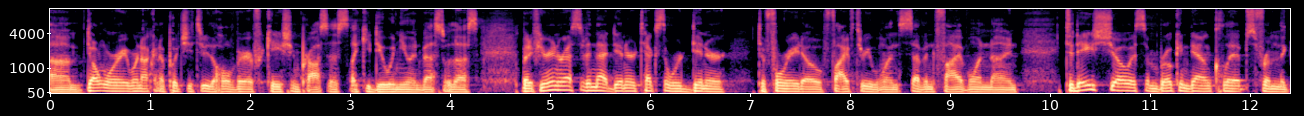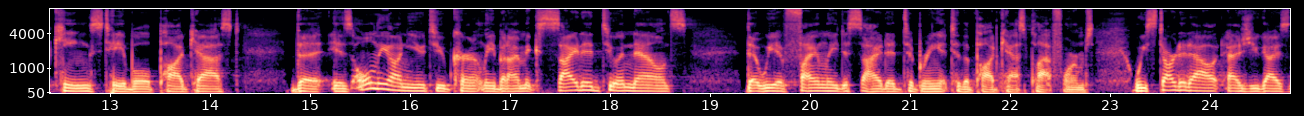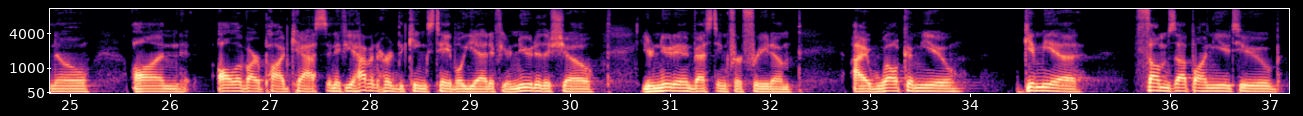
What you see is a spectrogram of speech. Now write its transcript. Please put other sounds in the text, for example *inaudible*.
Um, don't worry, we're not going to put you through the whole verification process like you do when you invest with us. But if you're interested in that dinner, text the word dinner to 480 531 7519. Today's show is some broken down clips from the King's Table podcast that is only on YouTube currently, but I'm excited to announce that we have finally decided to bring it to the podcast platforms. We started out, as you guys know, on all of our podcasts. And if you haven't heard the King's Table yet, if you're new to the show, you're new to investing for freedom, I welcome you. Give me a thumbs up on YouTube.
